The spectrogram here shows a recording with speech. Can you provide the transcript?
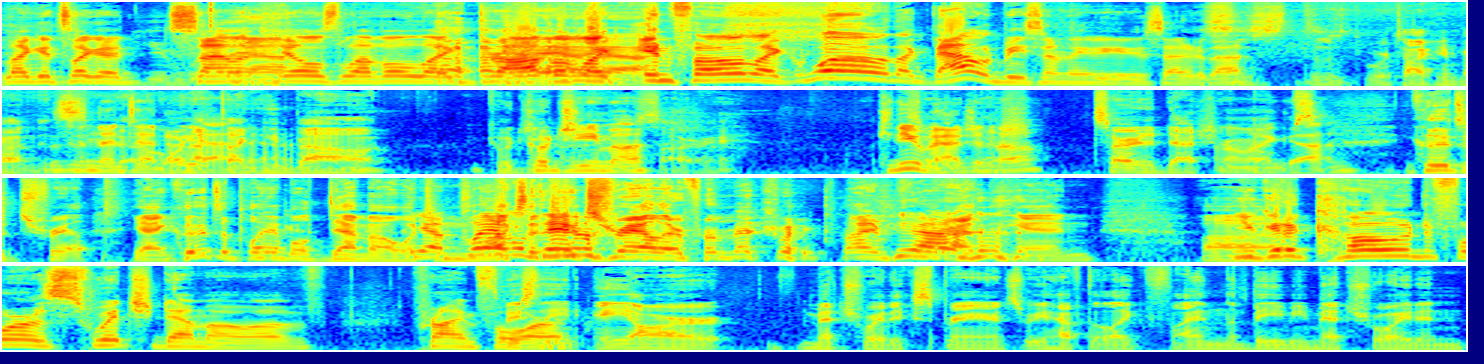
Like it's like a Silent Yeah. Hills level like drop Yeah, of like yeah. info, like whoa, like that would be something to be excited This about. is, this, we're talking about Nintendo. This is Nintendo, We're not yeah, talking yeah. about Kojima. Kojima. Sorry. Can you Sorry, imagine Dash. though? Sorry to dash your Oh my hopes. god. Includes a trail. Yeah, includes a playable demo, which Yeah, unlocks playable a demo. new trailer for Metroid Prime 4 Yeah. at the end. Uh, you get a code for a Switch demo of Prime it's 4. basically an AR Metroid experience where you have to like find the baby Metroid and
